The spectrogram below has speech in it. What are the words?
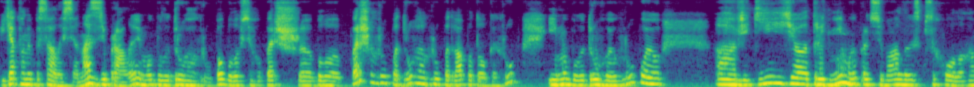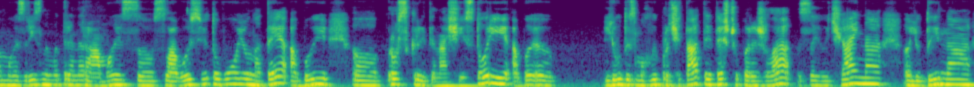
Як вони писалися? Нас зібрали. і Ми були друга група. Було всього перш було перша група, друга група, два потоки груп. І ми були другою групою, в якій е, три дні ми працювали з психологами, з різними тренерами, з славою світовою на те, аби е, розкрити наші історії, аби люди змогли прочитати те, що пережила звичайна людина.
